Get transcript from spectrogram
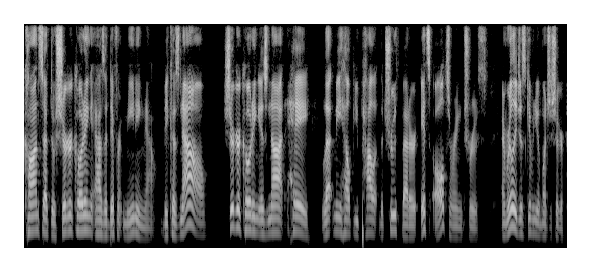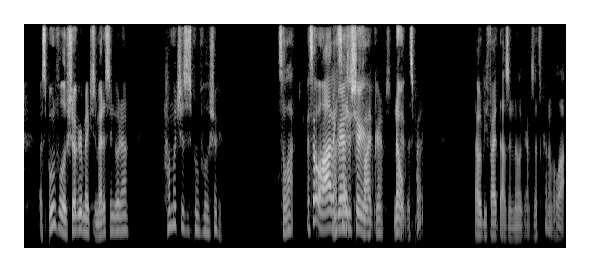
concept of sugarcoating has a different meaning now because now sugarcoating is not, hey, let me help you palate the truth better. It's altering truth and really just giving you a bunch of sugar. A spoonful of sugar makes your medicine go down. How much is a spoonful of sugar? That's a lot. That's a lot of That's grams like of sugar. Five grams. No, that's probably that would be five thousand milligrams. That's kind of a lot.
